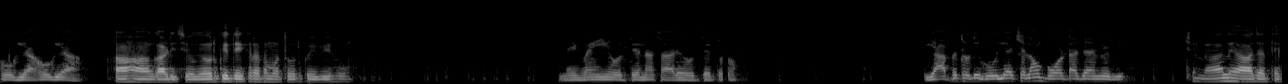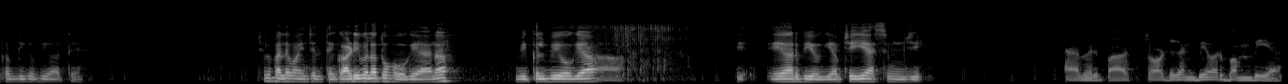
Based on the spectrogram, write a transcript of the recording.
हो गया हो गया। हाँ हाँ गाड़ी से हो गया। और कोई देख रहा था मत और कोई भी हो। नहीं वहीं होते ना सारे होते तो। यहाँ पे थोड़ी गोलियाँ चलाऊं बॉट आ जाए मैं भी चला ले आ जाते हैं कभी कभी आते हैं। चल पहले वहीं चलते हैं। गाड़ी वाला तो हो गया है ना? व्हीकल भी हो गया। हाँ। ए आर भी हो गया। अब चाहिए एस एम जी है मेरे पास। शॉर्ट गन भी है और बम भी है।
